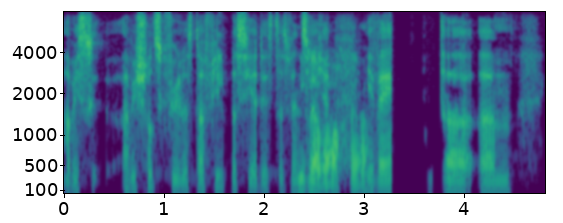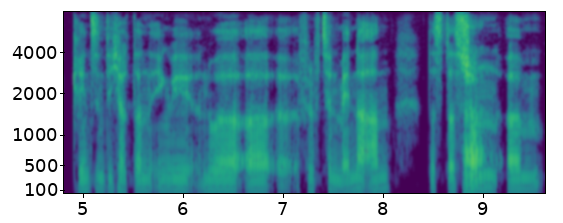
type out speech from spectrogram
habe ich, hab ich schon das Gefühl, dass da viel passiert ist. Dass wenn Ich solche auch, ja. Events und da ähm, grinsen dich halt dann irgendwie nur äh, äh, 15 Männer an, dass das Ja. schon ähm,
